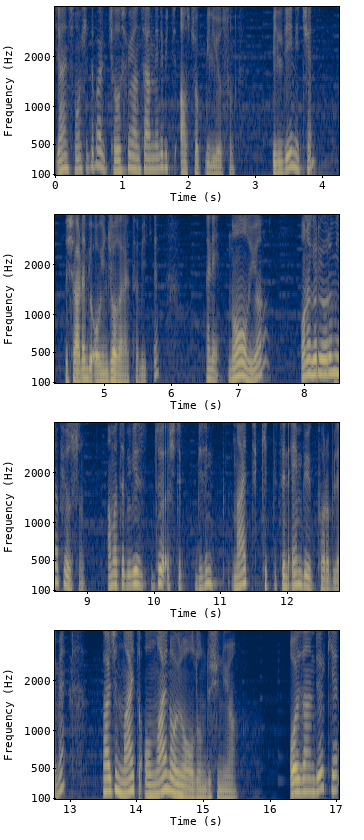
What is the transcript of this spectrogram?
yani sonuç itibariyle çalışma yöntemlerini bir az çok biliyorsun. Bildiğin için dışarıda bir oyuncu olarak tabii ki. Hani ne oluyor? Ona göre yorum yapıyorsun. Ama tabii biz işte bizim Night kitlesinin en büyük problemi sadece Night online oyunu olduğunu düşünüyor. O yüzden diyor ki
